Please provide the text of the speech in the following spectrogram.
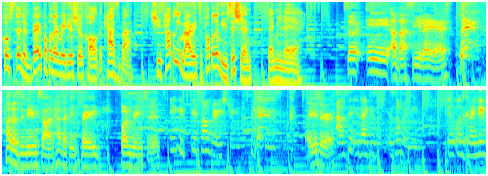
hosted a very popular radio show called The Casbah. She's happily married to popular musician Femi Leye. So Ini Abasi Leye, how does the name sound? It has like a very fun ring to it. It, it, it sounds very strange. I'm still getting used to it. Are you serious? I would say, like, it's, it's not my name. It was my name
